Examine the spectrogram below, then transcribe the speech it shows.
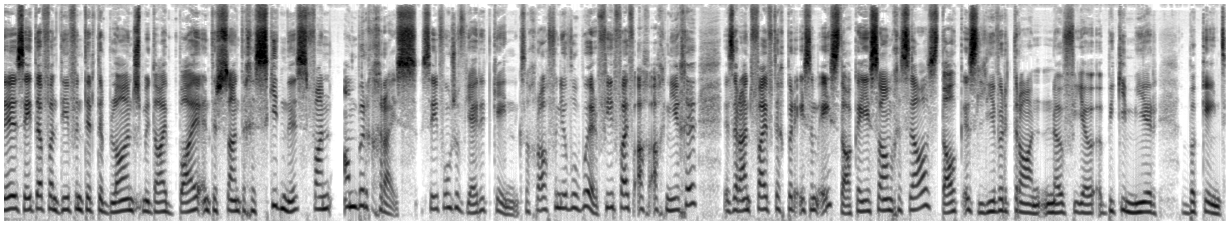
Dis Etta van Deventer ter Blanche met daai baie interessante geskiedenis van ambergrys. Sê vir ons of jy dit ken. Ek sal graag van jou wil hoor. 45889 is R50 per SMS. Daar kan jy saamgesels. Dalk is lewertraan nou vir jou 'n bietjie meer bekend.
